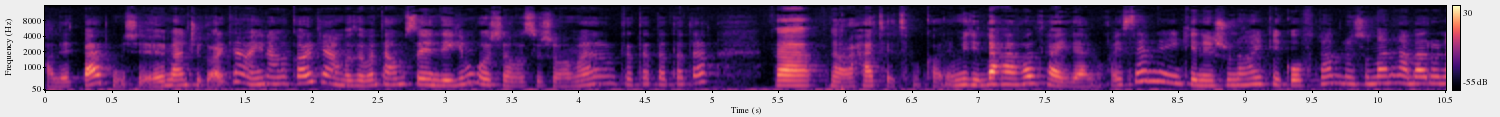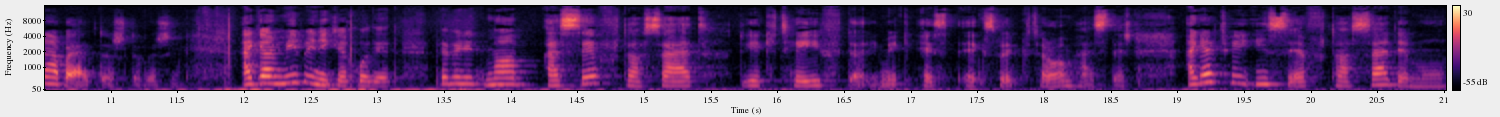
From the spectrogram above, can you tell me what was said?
حالت بد میشه. من چیکار کردم این همه کار کردم. واسه من تمام زندگیمو گذاشتم واسه شما. من تا تا تا تا و ناراحتت می‌کنه. می‌دونی به هر حال تایید در می‌خوای. ضمن اینکه نشونه هایی که گفتم لزوما همه رو نباید داشته باشین. اگر می‌بینی که خودت ببینید ما از صفر تا صد یک تیف داریم یک اکسپکتروم هستش. اگر توی این صفر تا صدمون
